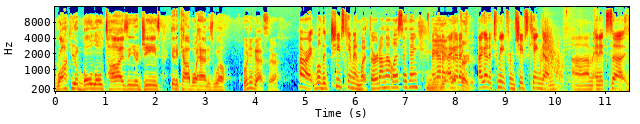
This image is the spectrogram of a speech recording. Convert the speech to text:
Rock your bolo ties and your jeans. Get a cowboy hat as well. What do you got, Sarah? All right. Well, the Chiefs came in what third on that list? I think. I got, Yeah, a, I got, a, I got a tweet from Chiefs Kingdom, um, and it's uh, it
